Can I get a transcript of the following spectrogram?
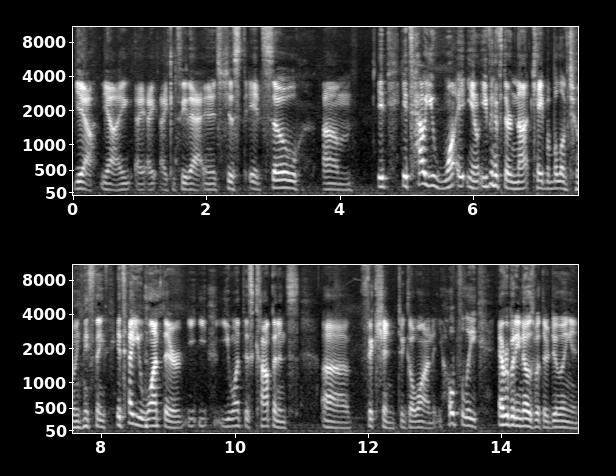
Yeah, yeah, I, I, I can see that, and it's just it's so um, it it's how you want you know even if they're not capable of doing these things it's how you want their you, you want this competence uh, fiction to go on. Hopefully everybody knows what they're doing and,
